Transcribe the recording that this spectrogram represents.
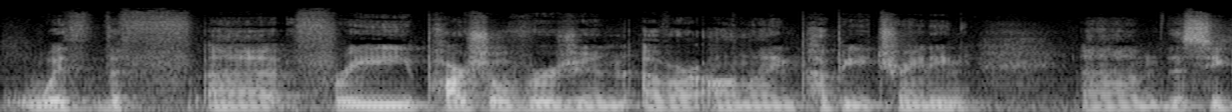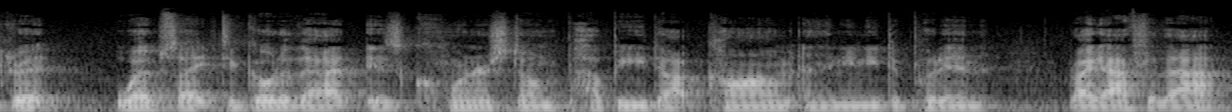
with the f- uh, free partial version of our online puppy training. Um, the secret website to go to that is cornerstonepuppy.com, and then you need to put in right after that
